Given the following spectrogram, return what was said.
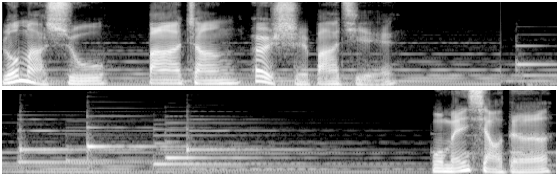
罗马书八章二十八节，我们晓得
